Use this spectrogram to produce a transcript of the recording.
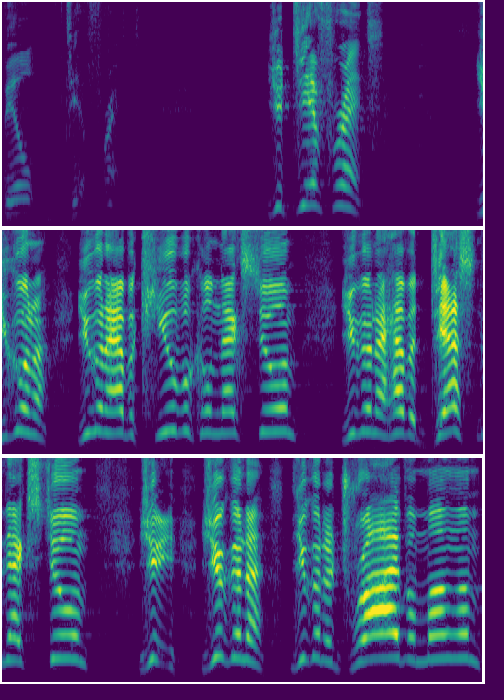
built different. You're different. You're gonna, you're gonna have a cubicle next to them, you're gonna have a desk next to them, you, you're going you're gonna drive among them.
